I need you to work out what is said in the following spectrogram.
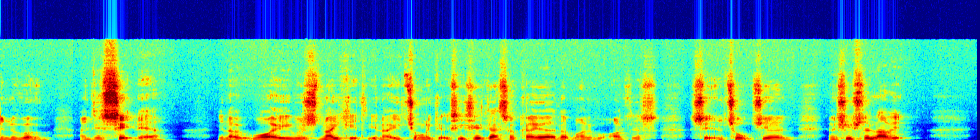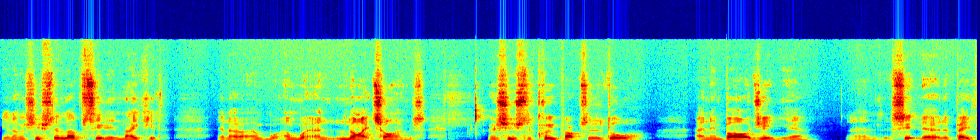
in the room and just sit there, you know, while he was naked. You know, he'd try to get. She said, "That's okay. I don't mind. I just sit and talk to you," and, and she used to love it. You know, she used to love sitting naked. You know, and and, and night times, and she used to creep up to the door and then barge in, yeah, and sit there at the bed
